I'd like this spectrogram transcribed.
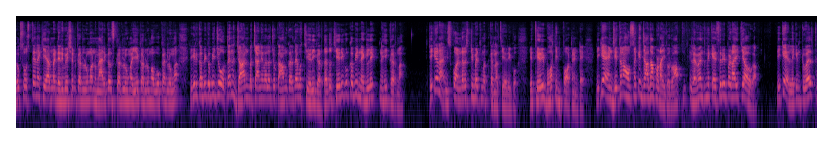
लोग सोचते हैं ना कि यार मैं डेरिवेशन कर लूँगा न्यूमेरिकल्स कर लूँगा, ये कर लूँगा, वो कर लूँगा। लेकिन कभी कभी जो होता है ना, जान बचाने वाला जो काम करता है, वो थियरी करता है। तो थियरी को कभी नेग्लेक्ट नहीं करना। ठीक है ना? इसको अंडर एस्टिमेट मत करना थियरी को। ये थियरी बहुत इंपॉर्टेंट है। ठीक है? एंड जितना हो सके ज़्यादा पढ़ाई करो। आप इलेवंथ में कैसे भी पढ़ाई किया होगा। ठीक है? लेकिन ट्वेल्थ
